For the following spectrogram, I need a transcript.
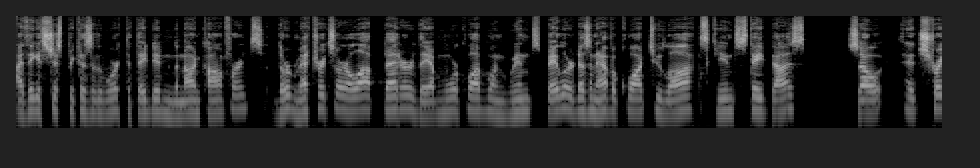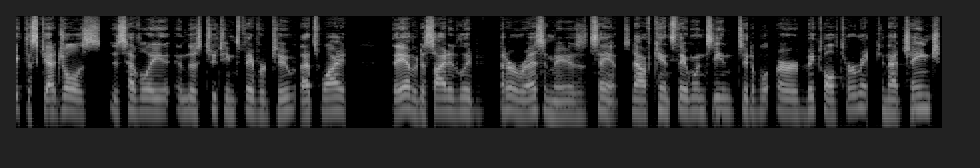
I think it's just because of the work that they did in the non-conference. Their metrics are a lot better. They have more quad one wins. Baylor doesn't have a quad two loss. Kansas State does. So it's straight the schedule is is heavily in those two teams' favor too. That's why they have a decidedly better resume as it stands. Now, if Kansas State wins the NCAA or Big 12 tournament, can that change?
